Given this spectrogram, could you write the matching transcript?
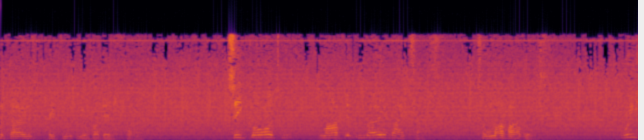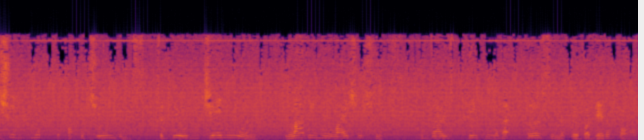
for those people that you have identified. See, God's love, that motivates us to love others. We should look for opportunities to build genuine, loving relationships with those people or that person that we've identified.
